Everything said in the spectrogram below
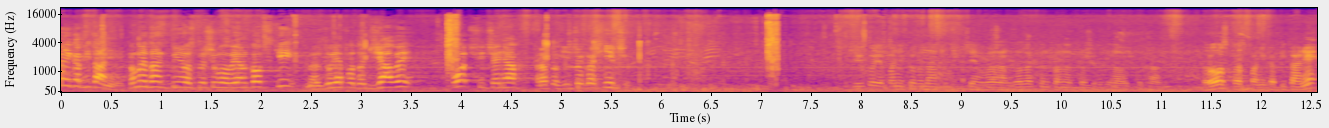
Panie kapitanie, komendant gminy Ostroszymowy Jankowski melduje pododdziały po ćwiczeniach ratowniczo-gaśniczych. Dziękuję panie komendancie, ćwiczenie uważam za zakończone, proszę wykonać pytanie. Rozkaz, panie kapitanie.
